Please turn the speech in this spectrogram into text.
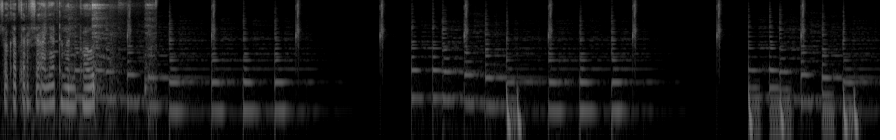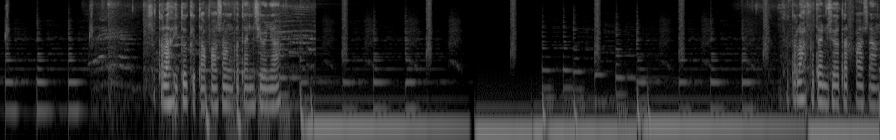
soket RCA nya dengan baut setelah itu kita pasang potensionya setelah potensio terpasang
